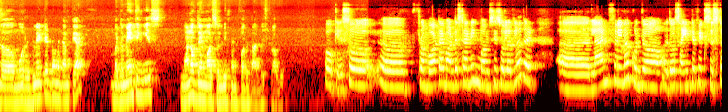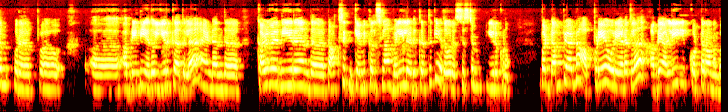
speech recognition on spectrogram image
uh, more regulated than the dump yard but the main thing is none of them are solution for the garbage problem Okay, so uh, from what I'm understanding, Vamsi Solarla, that uh, landfillனா கொஞ்சம் ஏதோ சயின்டிஃபிக் சிஸ்டம் ஒரு ப- uh, அப்படின்ட்டு ஏதோ இருக்கு அதில். அண்ட் அந்த கழிவு நீர் அந்த டாக்ஸிக் கெமிக்கல்ஸ்லாம் வெளியில் எடுக்கிறதுக்கு ஏதோ ஒரு சிஸ்டம் இருக்கணும். பட் டம்ப் யார்ட்னா அப்படியே ஒரு இடத்துல அப்படியே அள்ளி கொட்டுறோம் நம்ம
